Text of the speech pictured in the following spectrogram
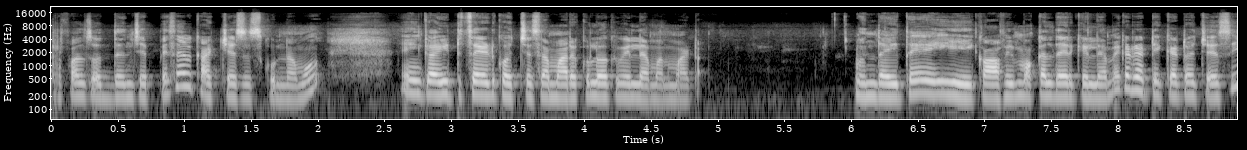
వాటర్ ఫాల్స్ వద్దని చెప్పేసి అవి కట్ చేసేసుకున్నాము. ఇంకా ఇటు సైడ్కి వచ్చేసాం అరకులోకి వెళ్ళామన్నమాట. ముందైతే ఈ కాఫీ మొక్కల దగ్గరికి వెళ్ళాము. ఇక్కడ టికెట్ వచ్చేసి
